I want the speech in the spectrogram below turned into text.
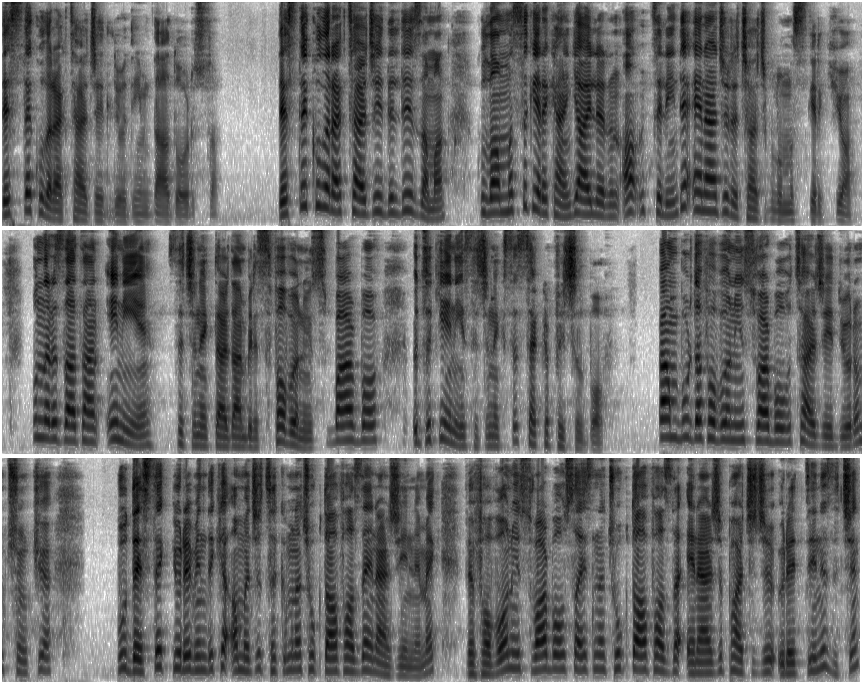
destek olarak tercih ediliyor diyeyim daha doğrusu. Destek olarak tercih edildiği zaman kullanması gereken yayların alt niteliğinde enerji recharge bulunması gerekiyor. Bunları zaten en iyi seçeneklerden birisi Favonius Barbow, öteki en iyi seçenek ise Sacrificial Bow. Ben burada Favonius Barbow'u tercih ediyorum çünkü bu destek görevindeki amacı takımına çok daha fazla enerji yenilemek ve Favonius Warbow sayesinde çok daha fazla enerji parçacığı ürettiğiniz için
